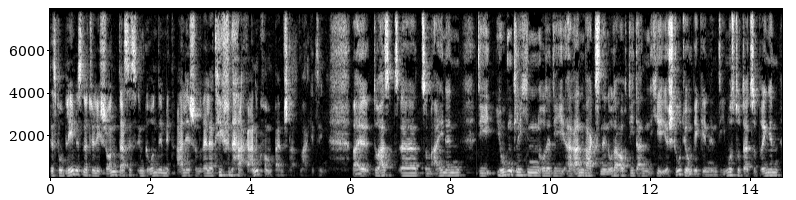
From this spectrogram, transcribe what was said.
Das Problem ist natürlich schon, dass es im Grunde mit alle schon relativ nah rankommt beim Stadtmarketing. Weil du hast äh, zum einen die Jugendlichen oder die Heranwachsenden oder auch die dann hier ihr Studium beginnen, die musst du dazu bringen,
